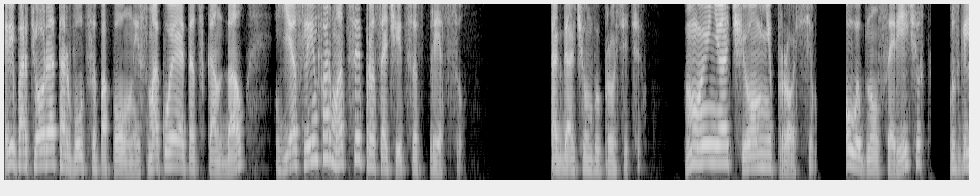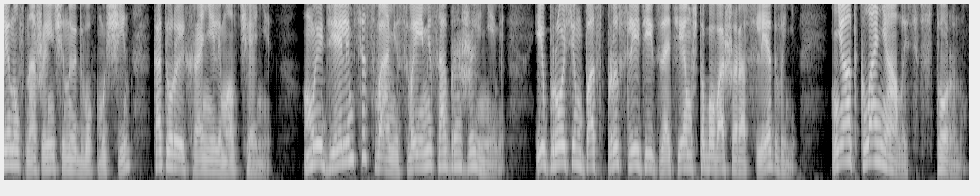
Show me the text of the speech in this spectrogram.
репортеры оторвутся по полной, смакуя этот скандал, если информация просочится в прессу. Тогда о чем вы просите?» «Мы ни о чем не просим», — улыбнулся Ричард, взглянув на женщину и двух мужчин, которые хранили молчание. «Мы делимся с вами своими соображениями и просим вас проследить за тем, чтобы ваше расследование не отклонялось в сторону.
